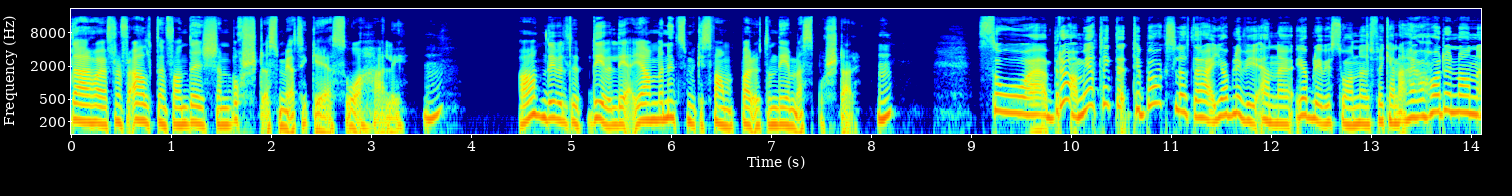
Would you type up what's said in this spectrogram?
där har jag framför allt en foundationborste som jag tycker är så härlig. Mm. Ja, det är, väl typ, det är väl det. Jag använder inte så mycket svampar utan det är mest borstar. Mm. Så eh, bra, men jag tänkte tillbaks lite här. Jag blev ju, ännu, jag blev ju så nyfiken. Har du någon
